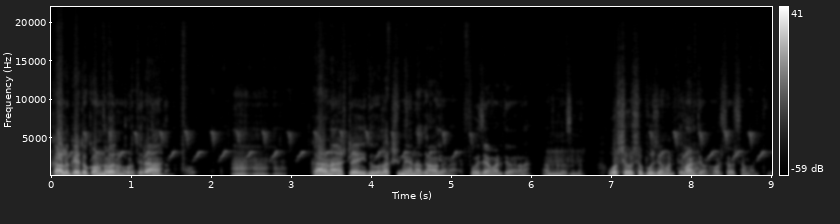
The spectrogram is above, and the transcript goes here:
ಕಾಲು ಕೈ ತಕೊಂಡ್ ಬಂದ್ಬಿಡ್ತೀರಾ? ಹ್ಮ್ ಹಾ ಹಾ ಹಾ. ಕಾರಣ ಅಷ್ಟೇ ಇದು ಲಕ್ಷ್ಮಿ ಅನ್ನೋದಕ್ಕೆ. ಹೌದಣ್ಣ. ಪೂಜೆ ಮಾಡ್ತೀವಲ್ಲ ವರ್ಷ ವರ್ಷ ಪೂಜೆ ಮಾಡ್ತೀವಿ ಮಾಡ್ತೀವಿ ವರ್ಷ ವರ್ಷ ಮಾಡ್ತೀವಿ.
